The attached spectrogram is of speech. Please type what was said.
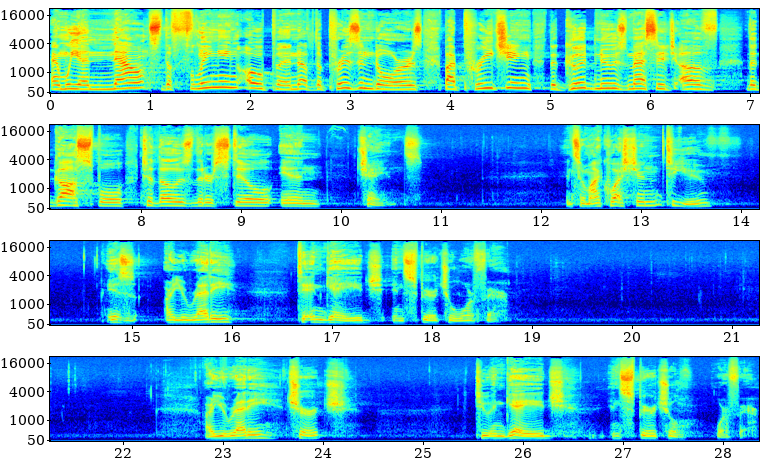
and we announce the flinging open of the prison doors by preaching the good news message of the gospel to those that are still in chains. And so, my question to you is Are you ready to engage in spiritual warfare? Are you ready, church, to engage in spiritual warfare?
